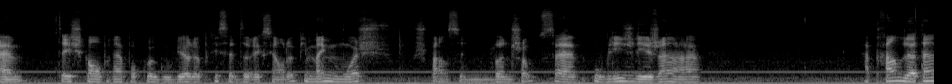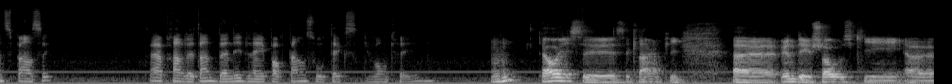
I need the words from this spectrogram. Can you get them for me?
Euh, je comprends pourquoi Google a pris cette direction-là. Puis même moi, je, je pense que c'est une bonne chose. Ça oblige les gens à, prendre le temps d'y penser. À prendre le temps de donner de l'importance aux textes qu'ils vont créer. Mhm. Ah oui, c'est c'est clair. Puis euh, une des choses qui est euh,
